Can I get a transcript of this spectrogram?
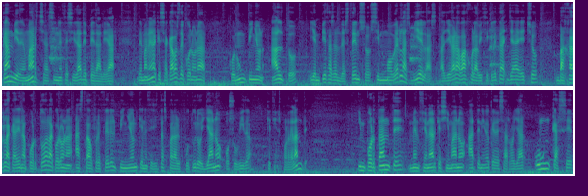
cambie de marcha sin necesidad de pedalear. De manera que si acabas de coronar con un piñón alto y empiezas el descenso, sin mover las bielas, al llegar abajo la bicicleta ya ha hecho bajar la cadena por toda la corona hasta ofrecer el piñón que necesitas para el futuro llano o subida que tienes por delante. Importante mencionar que Shimano ha tenido que desarrollar un cassette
